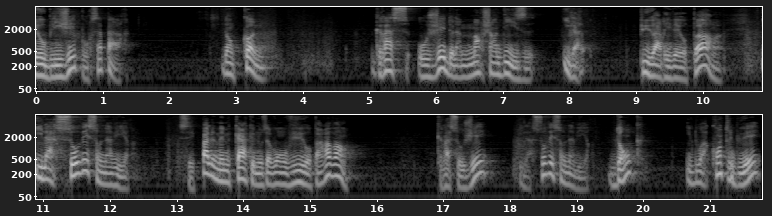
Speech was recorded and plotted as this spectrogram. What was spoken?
est obligé pour sa part. Donc comme grâce au jet de la marchandise, il a pu arriver au port, il a sauvé son navire. Ce n'est pas le même cas que nous avons vu auparavant. Grâce au jet, il a sauvé son navire. Donc, il doit contribuer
